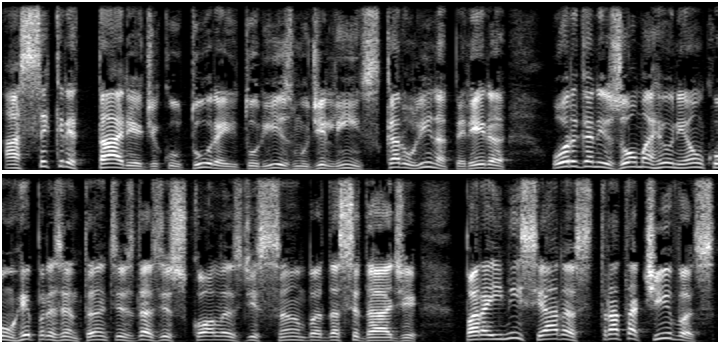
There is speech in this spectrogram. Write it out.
A secretária de Cultura e Turismo de Lins, Carolina Pereira, organizou uma reunião com representantes das escolas de samba da cidade para iniciar as tratativas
